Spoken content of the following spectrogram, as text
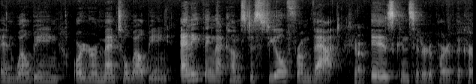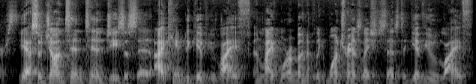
and well-being, or your mental well-being, anything that comes to steal from that is Yeah. considered a part of the curse. Yeah, so John 10 10, Jesus said, I came to give you life and life more abundantly. One translation says to give you life,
